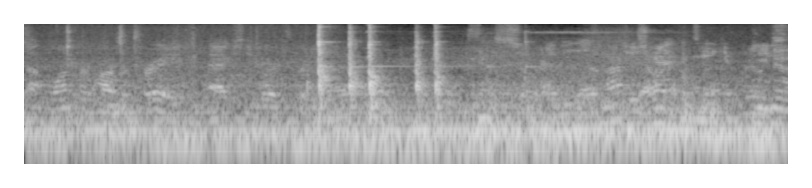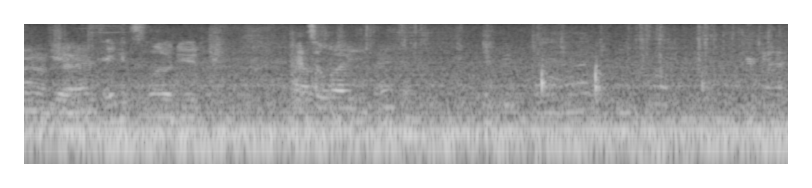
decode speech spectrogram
That one from Harbor Freight actually works pretty good. This is so heavy though. Not You're just gonna have to going. take it really You know what I'm yeah, saying? Take it slow, dude. That's a what do you think? You're gonna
